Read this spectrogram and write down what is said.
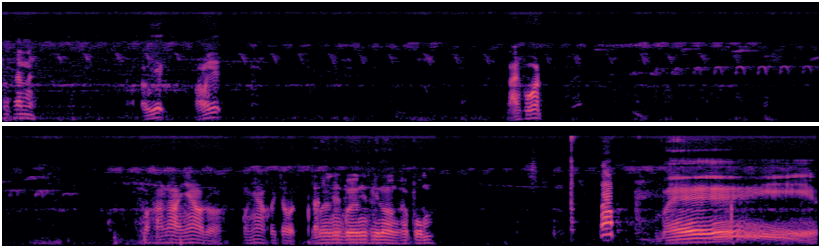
ทุกท่านเล เบ้ย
